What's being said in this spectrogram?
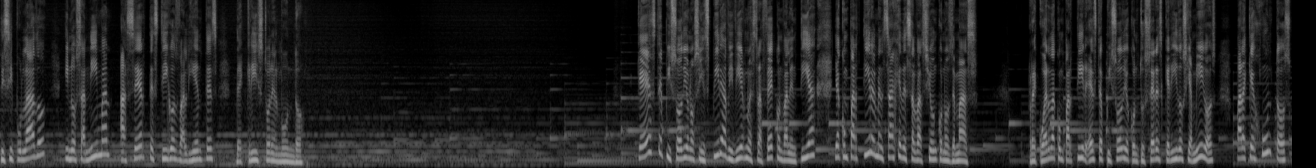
discipulado y nos animan a ser testigos valientes de Cristo en el mundo. Que este episodio nos inspire a vivir nuestra fe con valentía y a compartir el mensaje de salvación con los demás. Recuerda compartir este episodio con tus seres queridos y amigos para que juntos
